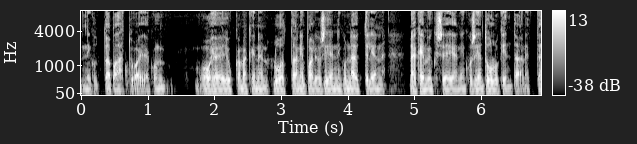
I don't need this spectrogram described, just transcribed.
niin tapahtua. Ja kun ohjaaja Jukka Mäkinen luottaa niin paljon siihen niin näyttelijän – näkemykseen ja niin kuin siihen tulkintaan, että,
